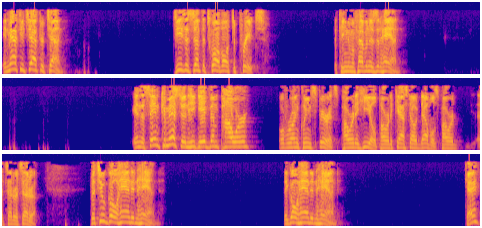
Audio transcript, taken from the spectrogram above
In Matthew chapter 10, Jesus sent the twelve out to preach. The kingdom of heaven is at hand. In the same commission, he gave them power over unclean spirits, power to heal, power to cast out devils, power, etc., etc. The two go hand in hand. They go hand in hand. Okay?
